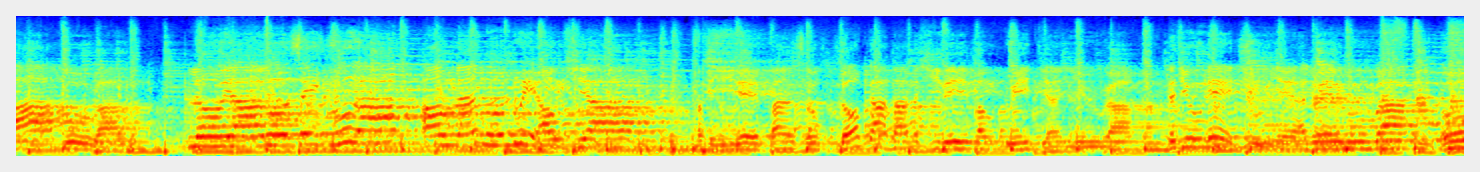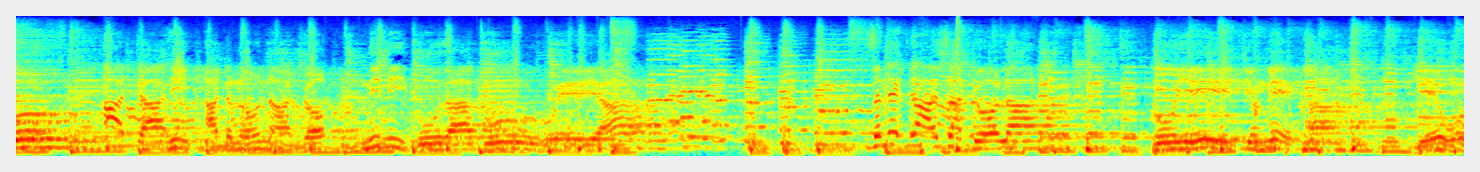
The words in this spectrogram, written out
အားကိုယ်ပါလိုရာကိုစိတ်ကူးကအောင်လန်းကိုတွေ့အောင်ရှာမမီတဲ့ပန်းစုပ်လောကမှာမရှိသေးမောင်တွေးကြံယူကတကြူနဲ့ချူရင်အလွယ်တကူပါအိုးအ တာဟိအာတနောနာတော်မိမိကိုယ်သာကိုယ်ဝေရာဇနက်ကဇတ်တော်လာကိုရေးကြုံတဲ့အခါရဲဝံ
